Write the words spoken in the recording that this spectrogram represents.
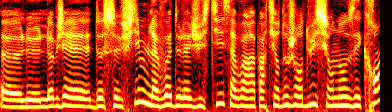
euh, l'objet de ce film, La Voix de la Justice, à voir à partir d'aujourd'hui sur nos écrans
